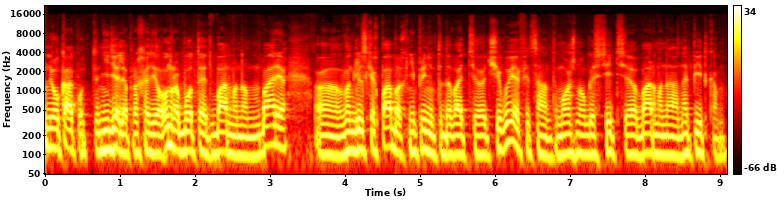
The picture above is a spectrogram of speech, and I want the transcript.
У него как вот неделя проходила. Он работает барменом в баре. Э, В английских пабах не принято давать э, чаевые официанты. Можно угостить э, бармена напитком.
